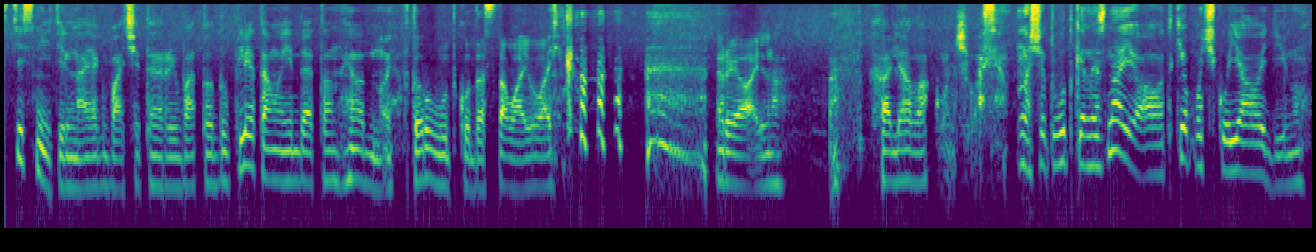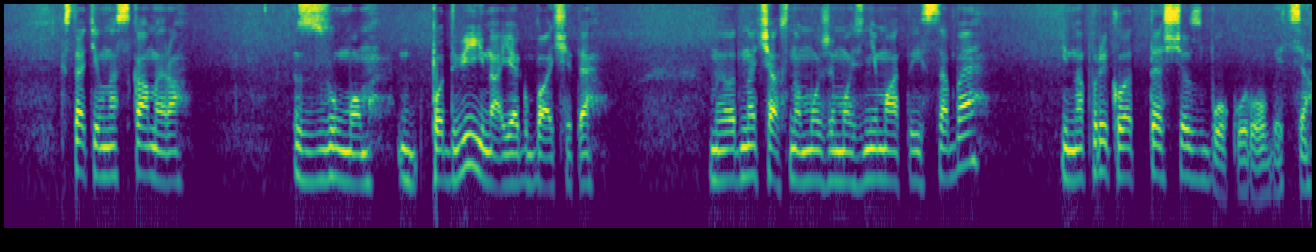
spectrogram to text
Стіснительна, як бачите, риба. То дуплетами йде, то не одною. Втору вудку доставай, Ванька. Реально. Халява кончилася. Насчет вудки не знаю, а от кепочку я одіну. Кстати, в нас камера з зумом подвійна, як бачите. Ми одночасно можемо знімати і себе, і, наприклад, те, що збоку робиться.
